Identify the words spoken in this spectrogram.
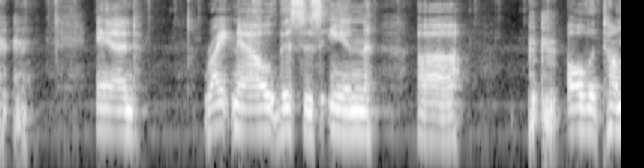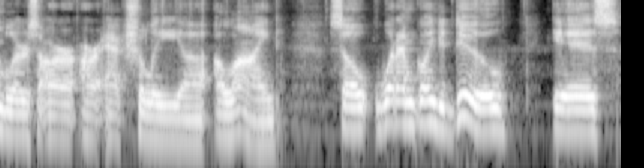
and right now this is in, uh, all the tumblers are, are actually uh, aligned. So what I'm going to do is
